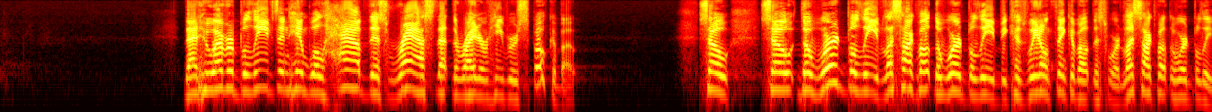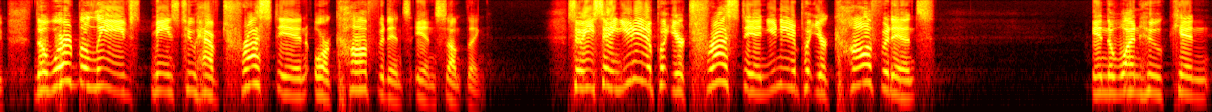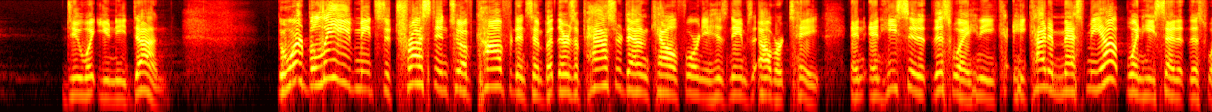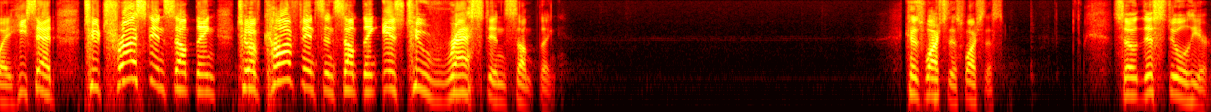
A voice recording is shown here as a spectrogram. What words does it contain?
That whoever believes in him will have this rest that the writer of Hebrews spoke about. So, so the word believe, let's talk about the word believe because we don't think about this word. Let's talk about the word believe. The word believes means to have trust in or confidence in something. So he's saying you need to put your trust in, you need to put your confidence in the one who can do what you need done. The word believe means to trust and to have confidence in. But there's a pastor down in California, his name's Albert Tate, and, and he said it this way, and he, he kind of messed me up when he said it this way. He said, To trust in something, to have confidence in something, is to rest in something. Because watch this, watch this. So, this stool here,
